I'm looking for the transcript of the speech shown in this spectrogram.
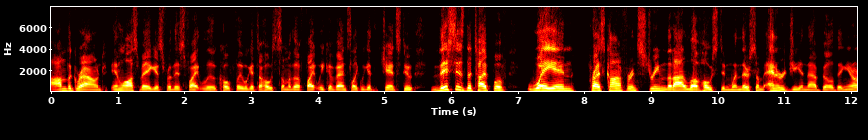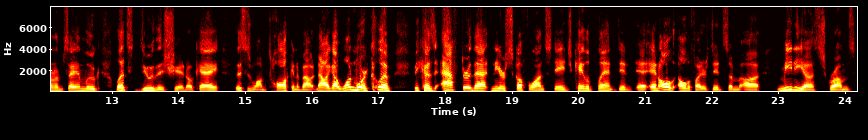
on the ground in Las Vegas for this fight, Luke. Hopefully, we'll get to host some of the fight week events like we get the chance to. This is the type of weigh in press conference stream that I love hosting when there's some energy in that building. You know what I'm saying, Luke? Let's do this shit, okay? This is what I'm talking about. Now, I got one more clip because after that near scuffle on stage, Caleb Plant did, and all, all the fighters did some uh, media scrums.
